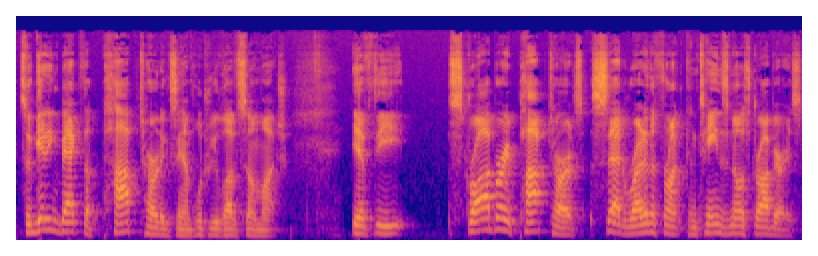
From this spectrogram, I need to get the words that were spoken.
So, getting back to the Pop Tart example, which we love so much, if the strawberry Pop Tarts said right in the front contains no strawberries,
